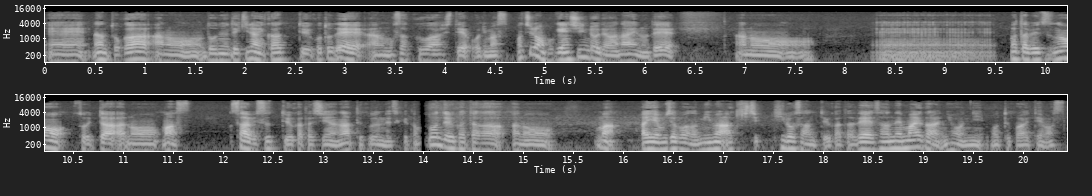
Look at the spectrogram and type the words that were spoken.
えー、なんとかあの導入できないかということであの模索はしております。もちろん保険診療ではないのであのー、また別のそういったあの、まあ、サービスっていう形にはなってくるんですけど込んでる方があの、まあ、IM ジャパンの三馬明宏さんという方で3年前から日本に持ってこられています。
